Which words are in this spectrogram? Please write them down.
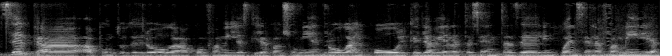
cerca a puntos de droga, con familias que ya consumían droga, alcohol, que ya habían antecedentes de delincuencia en la familia,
